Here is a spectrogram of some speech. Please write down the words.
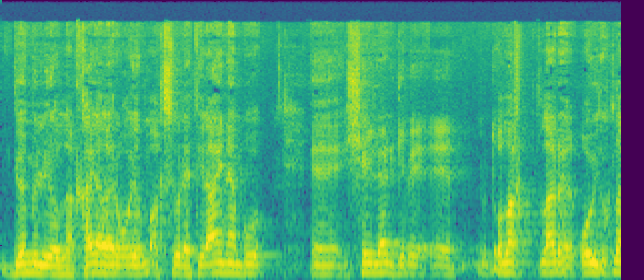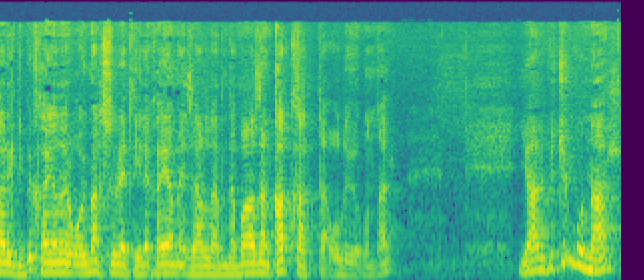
gömülüyorlar. Kayaları oymak suretiyle. Aynen bu e, şeyler gibi e, dolakları oydukları gibi kayaları oymak suretiyle kaya mezarlarında bazen kat kat da oluyor bunlar. Yani bütün bunlar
